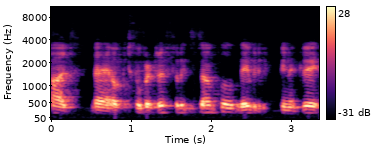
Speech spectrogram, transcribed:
had. Uh, October Drift, for example, they would have been a great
